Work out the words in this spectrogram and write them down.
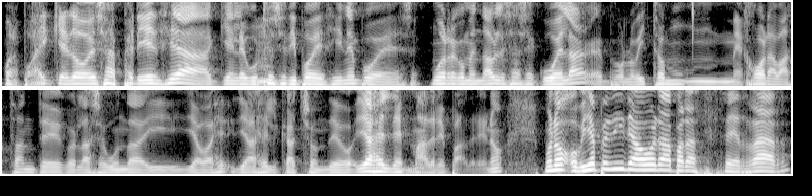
Bueno, pues ahí quedó esa experiencia. A quien le guste ese tipo de cine, pues muy recomendable esa secuela. Que por lo visto mejora bastante con la segunda y ya, es el cachondeo, ya es el desmadre padre, ¿no? Bueno, os voy a pedir ahora para cerrar.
